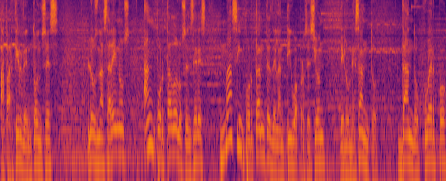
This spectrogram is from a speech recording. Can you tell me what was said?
A partir de entonces, los nazarenos han portado los enseres más importantes de la antigua procesión de lunes santo, dando cuerpo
